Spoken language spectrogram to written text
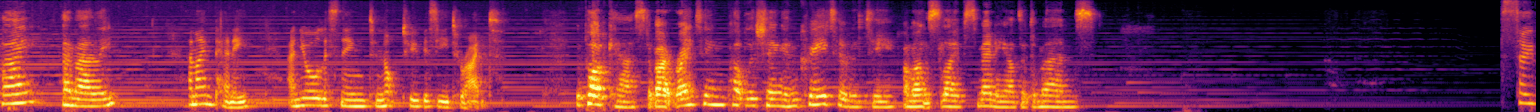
Hi, I'm Ali. And I'm Penny, and you're listening to Not Too Busy to Write, the podcast about writing, publishing, and creativity amongst life's many other demands. So,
